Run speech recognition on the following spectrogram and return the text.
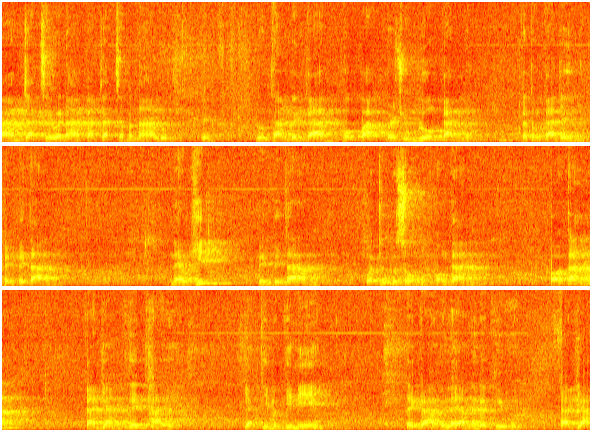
การจัดเสวนาการจัดสัมมนารวมเป็นรวมทั้งเป็นการพบปะประชุมร่วมกันเนี่ยก็ต้องการจะให้มันเป็นไปตาม แนวคิดเป็นไปตามวัตถุประสงค์ของการก่อตั้งการยางประเทศไทย อย่างที่เมื่อกี้นี้ ได้กล่าวไปแล้วนั่นก็คือ การยาง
